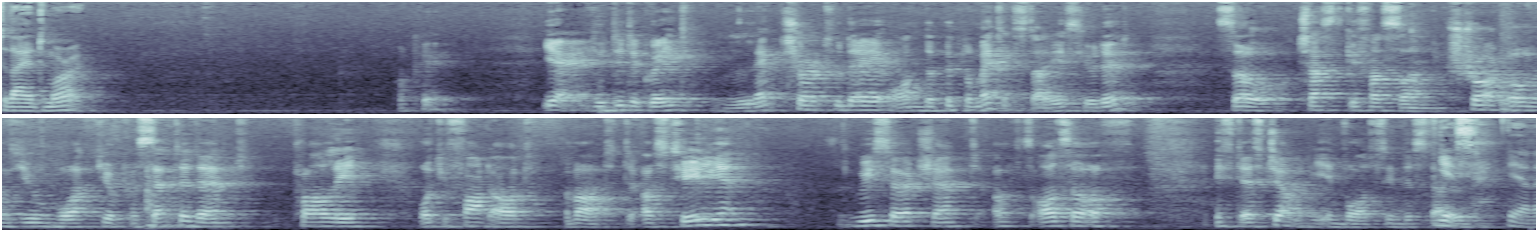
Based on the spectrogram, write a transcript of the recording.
today and tomorrow. Okay. Yeah, you did a great lecture today on the diplomatic studies you did. So just give us a short overview of what you presented and probably what you found out about the Australian research and also of if there's Germany involved in the study. Yes, yeah.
